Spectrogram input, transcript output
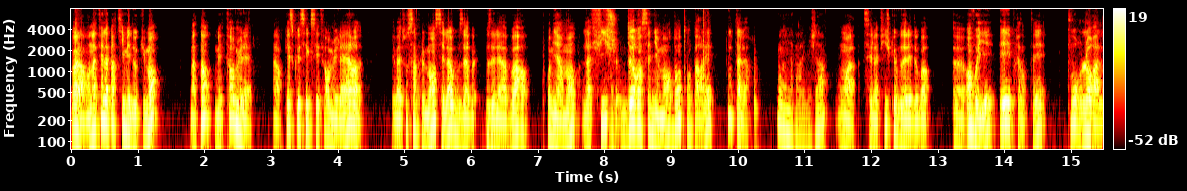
Voilà, on a fait la partie mes documents. Maintenant, mes formulaires. Alors, qu'est-ce que c'est que ces formulaires? Et bien tout simplement, c'est là où vous, allez avoir, premièrement, la fiche de renseignement dont on parlait tout à l'heure. On en a parlé déjà. Voilà, c'est la fiche que vous allez devoir euh, envoyer et présenter pour l'oral.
